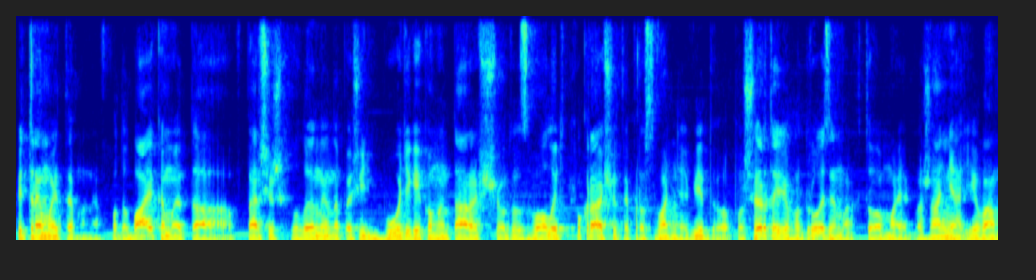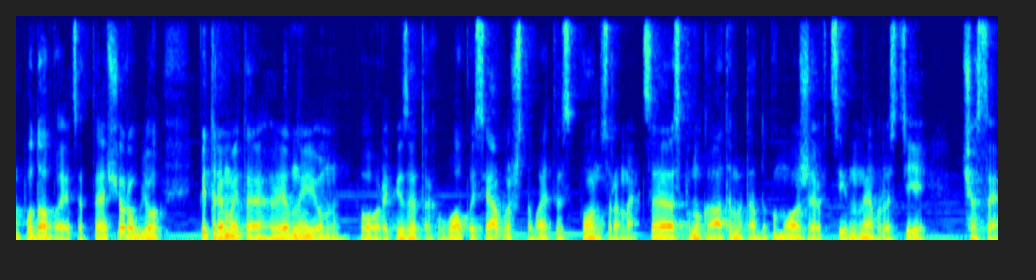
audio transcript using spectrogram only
Підтримайте мене вподобайками та в перші ж хвилини напишіть будь-який коментар, що дозволить покращити просування відео. Поширте його друзям, хто має бажання і вам подобається те, що роблю. Підтримуйте гривнею по реквізитах в описі або ж ставайте спонсорами. Це спонукатиме та допоможе в ці непрості часи.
